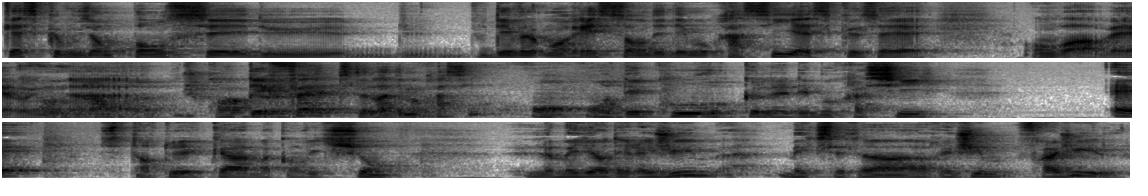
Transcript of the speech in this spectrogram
Qu'est-ce que vous en pensez du, du développement récent des démocraties? Est-ce que c'est on va vers une oh, euh, défaite de la démocratie? On, découvre que la démocratie est, c'est en tous les cas ma conviction, le meilleur des régimes, mais que c'est un régime fragile.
